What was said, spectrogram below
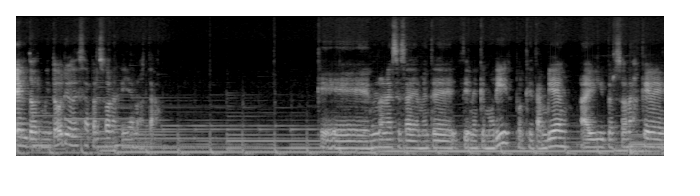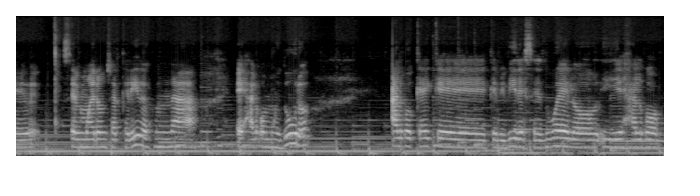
el dormitorio de esa persona que ya no está. Que no necesariamente tiene que morir, porque también hay personas que se muere un ser querido, es, una, es algo muy duro, algo que hay que, vivir ese duelo y es algo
